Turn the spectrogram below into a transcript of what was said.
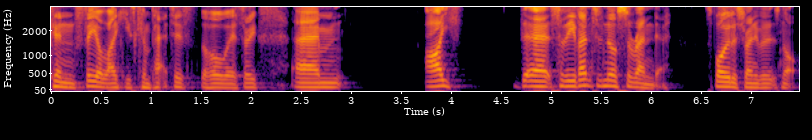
can feel like he's competitive the whole way through. Um, I th- uh, so the events of No Surrender. Spoilers for anybody that's not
